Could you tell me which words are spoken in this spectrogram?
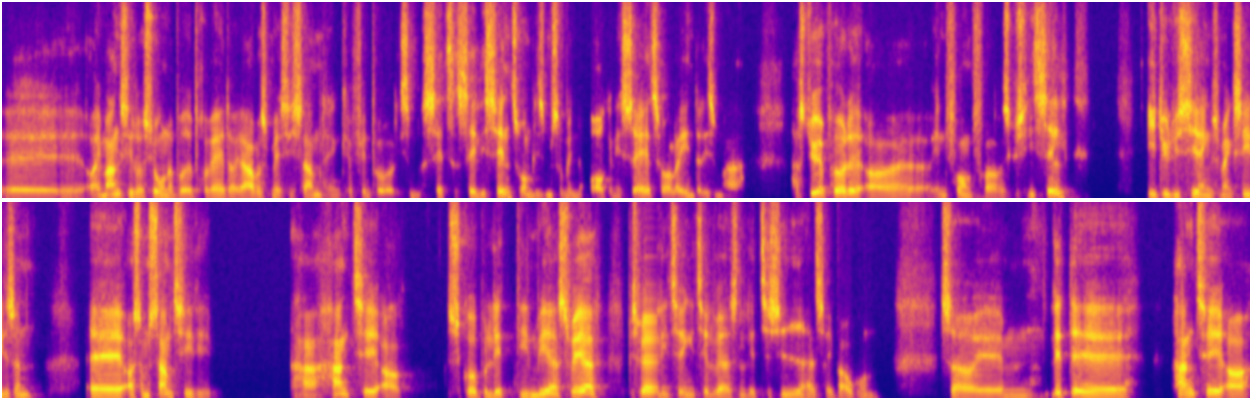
øh, og i mange situationer, både privat og i arbejdsmæssig sammenhæng, kan finde på at, ligesom, at sætte sig selv i centrum, ligesom som en organisator eller en, der ligesom har, har styr på det, og øh, en form for, hvad skal jeg sige, selvidealisering, hvis man kan sige det sådan, øh, og som samtidig har hang til at skubbe lidt de mere svære, besværlige ting i tilværelsen lidt til side, altså i baggrunden. Så øh, lidt øh, hang til at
